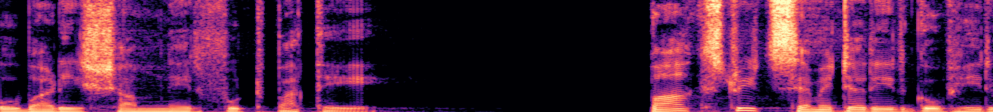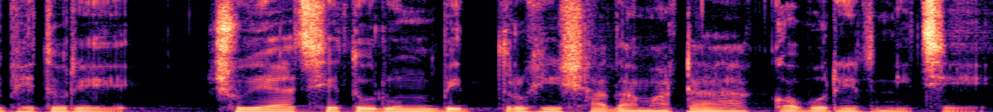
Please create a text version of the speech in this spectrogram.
ও বাড়ির সামনের ফুটপাতে। পার্ক স্ট্রিট সেমেটারির গভীর ভেতরে শুয়ে আছে তরুণ বিদ্রোহী সাদামাটা কবরের নিচে।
